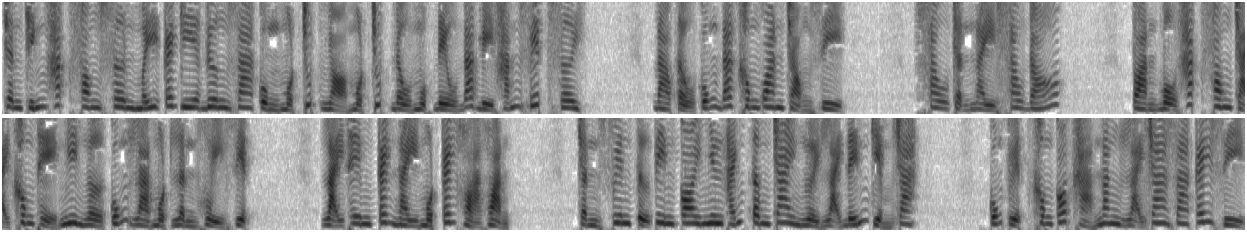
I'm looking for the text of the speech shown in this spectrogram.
Chân chính hắc phong sơn mấy cái kia đương ra cùng một chút nhỏ một chút đầu mục đều đã bị hắn giết rơi. Đào tẩu cũng đã không quan trọng gì. Sau trận này sau đó. Toàn bộ hắc phong trải không thể nghi ngờ cũng là một lần hủy diệt. Lại thêm cách này một cách hỏa hoạn. Trần Xuyên tự tin coi như thánh tâm trai người lại đến kiểm tra. Cũng tuyệt không có khả năng lại tra ra cái gì.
